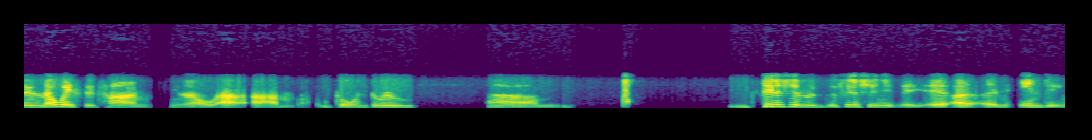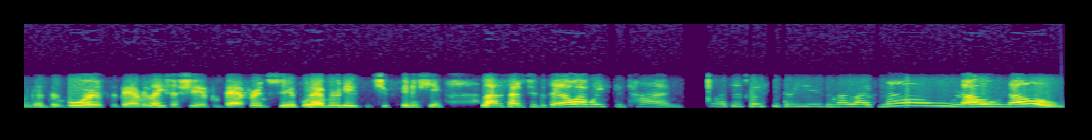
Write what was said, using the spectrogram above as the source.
There's no wasted time. You know, I, I'm going through um, finishing the finishing a, a, an ending, a divorce, a bad relationship, a bad friendship, whatever it is that you're finishing. A lot of times people say, "Oh, I wasted time. Oh, I just wasted three years of my life." No, no, no.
